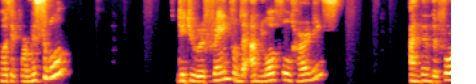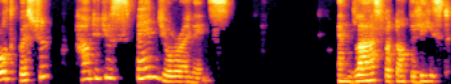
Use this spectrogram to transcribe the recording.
Was it permissible? Did you refrain from the unlawful earnings? And then the fourth question, how did you spend your earnings? And last but not the least,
